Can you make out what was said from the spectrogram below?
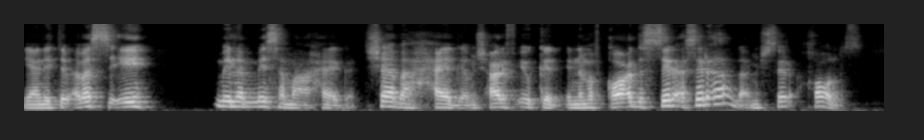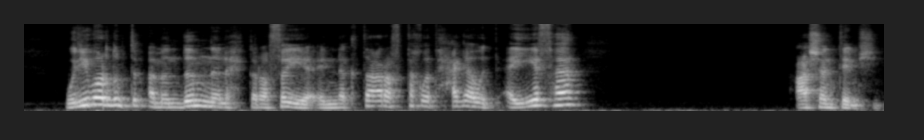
يعني تبقى بس إيه ملمسة مع حاجة شبه حاجة مش عارف إيه وكده. إنما في قواعد السرقة سرقة؟ لا مش سرقة خالص. ودي برضو بتبقى من ضمن الاحترافية إنك تعرف تاخد حاجة وتأيفها عشان تمشي.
